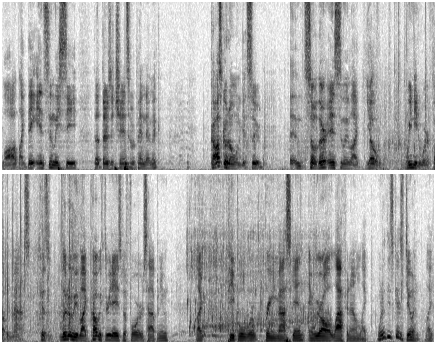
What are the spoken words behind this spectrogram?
law. Like they instantly see that there's a chance of a pandemic. Costco don't want to get sued. And so they're instantly like, yo, we need to wear a fucking mask. Because literally, like, probably three days before it was happening, like, people were bringing masks in, and we were all laughing at them, like, what are these guys doing? Like,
